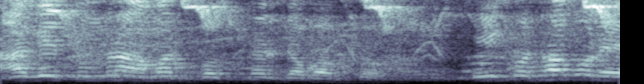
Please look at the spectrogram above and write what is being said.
আগে তোমরা আমার প্রশ্নের জবাব দাও। এই কথা বলে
